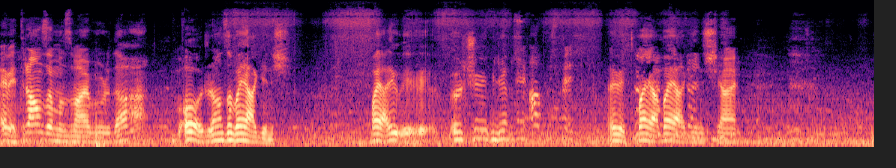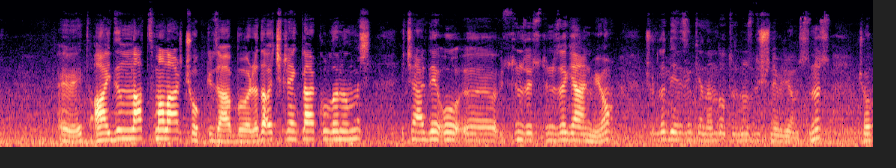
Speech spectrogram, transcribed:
Evet, ranzamız var burada. O ranza bayağı geniş. Bayağı e, e, ölçüyü biliyor musun? E, 65. Evet, bayağı bayağı geniş yani. Evet, aydınlatmalar çok güzel bu arada. Açık renkler kullanılmış. İçeride o e, üstünüze üstünüze gelmiyor. Şurada denizin kenarında oturduğunuzu düşünebiliyor musunuz? Çok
